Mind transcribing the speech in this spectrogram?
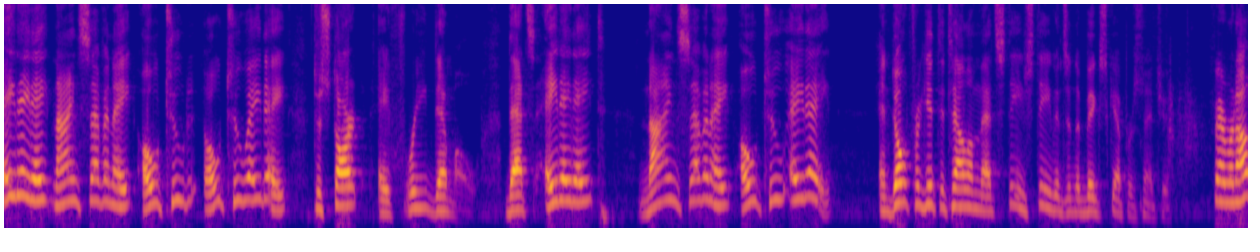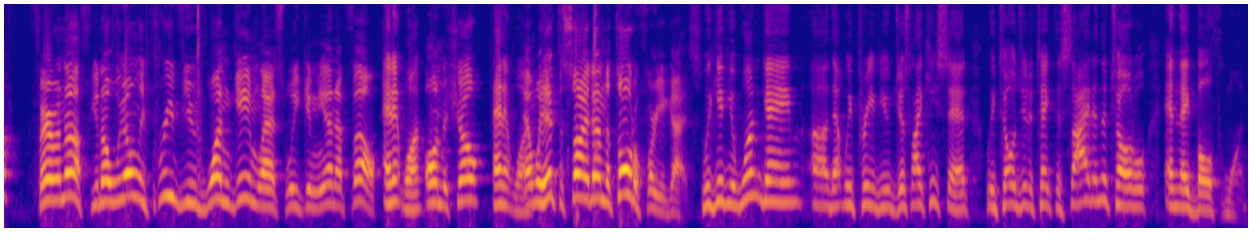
888 978 0288 to start a free demo. That's 888 978 0288. And don't forget to tell them that Steve Stevens and the Big Skipper sent you. Fair enough? Fair enough. You know, we only previewed one game last week in the NFL. And it won. On the show. And it won. And we hit the side and the total for you guys. We give you one game uh, that we previewed, just like he said. We told you to take the side and the total, and they both won.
